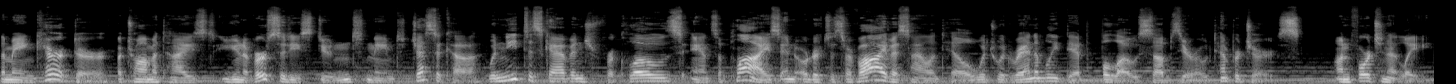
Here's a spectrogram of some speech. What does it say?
The main character, a traumatized university student named Jessica, would need to scavenge for clothes and supplies in order to survive a Silent Hill which would randomly dip below sub-zero temperatures. Unfortunately,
